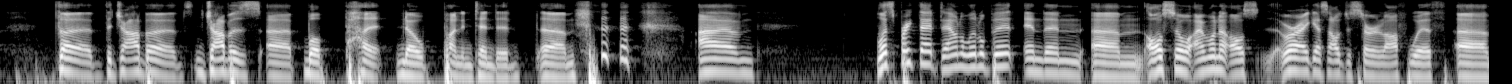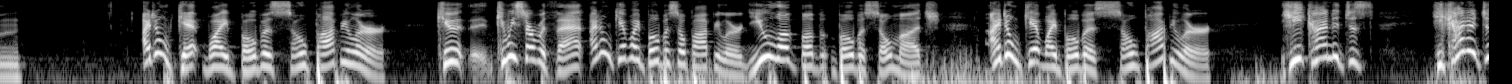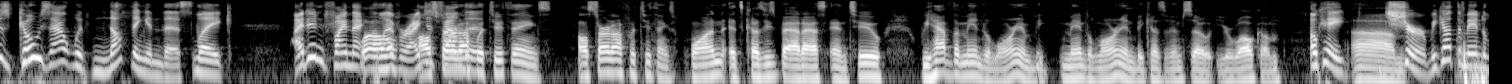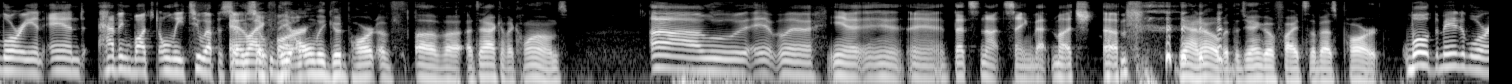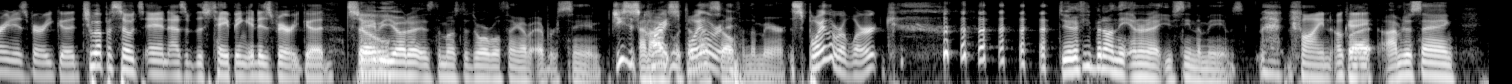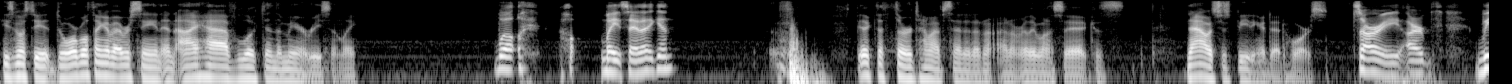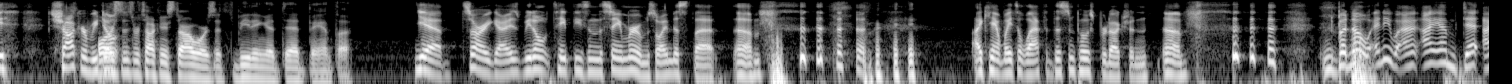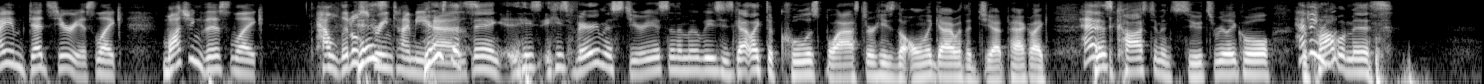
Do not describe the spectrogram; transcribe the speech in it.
the the Jabba Jabba's uh, well, put no pun intended. Um, um, let's break that down a little bit, and then um, also I want to also, or I guess I'll just start it off with. Um, I don't get why Boba's so popular. Can can we start with that? I don't get why Boba's so popular. You love Bob, Boba so much. I don't get why Boba is so popular. He kind of just he kind of just goes out with nothing in this. Like I didn't find that well, clever. I I'll just start found off that with two things. I'll start off with two things. One, it's because he's badass, and two, we have the Mandalorian be- Mandalorian because of him. So you're welcome. okay, Um, sure, we got the Mandalorian, and having watched only two episodes and like so far, the only good part of of uh, Attack of the Clones. Uh, eh, uh, yeah, eh, eh, that's not saying that much. Um, Yeah, I know, but the Jango fight's the best part. Well, The Mandalorian is very good. Two episodes in, as of this taping, it is very good. So, Baby Yoda is the most adorable thing I've ever seen. Jesus and Christ, I've looked spoiler- at myself in the mirror. spoiler alert. Dude, if you've been on the internet, you've seen the memes. Fine, okay. But I'm just saying, he's the most adorable thing I've ever seen, and I have looked in the mirror recently. well, wait, say that again. Be like the third time I've said it. I don't. I don't really want to say it because now it's just beating a dead horse. Sorry, our we shocker we or don't. since we're talking Star Wars, it's beating a dead bantha. Yeah, sorry guys, we don't tape these in the same room, so I missed that. Um, I can't wait to laugh at this in post production. Um, but no, anyway, I, I am dead. I am dead serious. Like watching this, like how little His- screen time he here's has. Here's the thing. He's he's very mysterious in the movies. He's got like the coolest blaster. He's the only guy with a jetpack. Like Ha- his costume and suit's really cool. Having- the problem is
